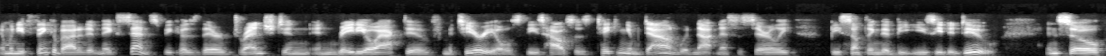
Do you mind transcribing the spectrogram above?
And when you think about it, it makes sense because they're drenched in, in radioactive materials, these houses. Taking them down would not necessarily be something that'd be easy to do. And so,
